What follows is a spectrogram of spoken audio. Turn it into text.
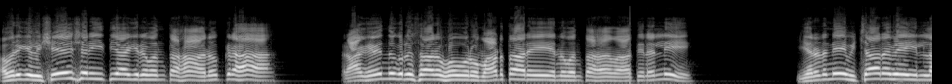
ಅವರಿಗೆ ವಿಶೇಷ ರೀತಿಯಾಗಿರುವಂತಹ ಅನುಗ್ರಹ ರಾಘವೇಂದ್ರ ಗುರು ಸಾರ್ವಭೌಮರು ಮಾಡ್ತಾರೆ ಎನ್ನುವಂತಹ ಮಾತಿನಲ್ಲಿ ಎರಡನೇ ವಿಚಾರವೇ ಇಲ್ಲ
